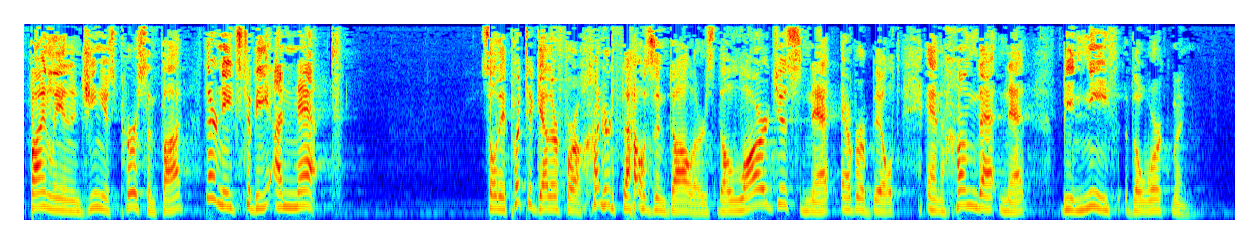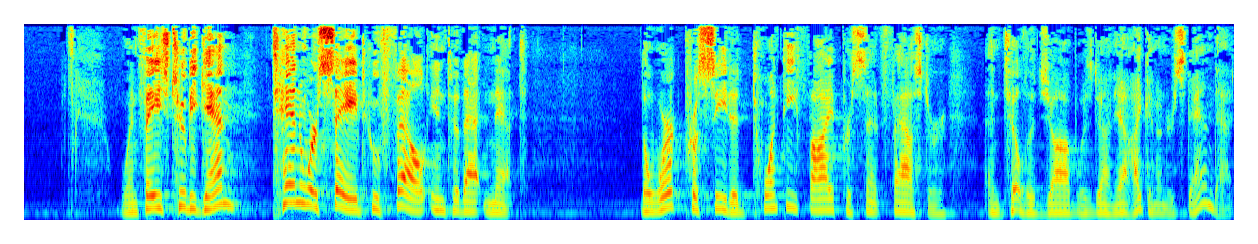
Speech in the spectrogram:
Finally, an ingenious person thought there needs to be a net. So they put together for $100,000 the largest net ever built and hung that net beneath the workmen. When phase two began, 10 were saved who fell into that net. The work proceeded 25% faster until the job was done. Yeah, I can understand that.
